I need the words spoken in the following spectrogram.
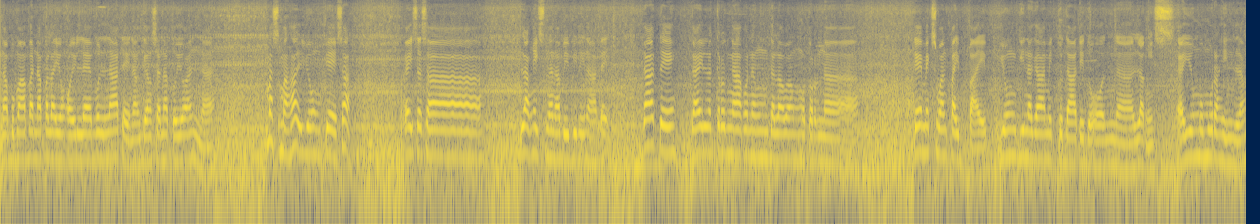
na bumaba na pala yung oil level natin hanggang sa natuyuan na mas mahal yung pyesa kaysa sa langis na nabibili natin dati dahil nagkaroon nga ako ng dalawang motor na TMX 155 yung ginagamit ko dati doon na langis ay yung mumurahin lang.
